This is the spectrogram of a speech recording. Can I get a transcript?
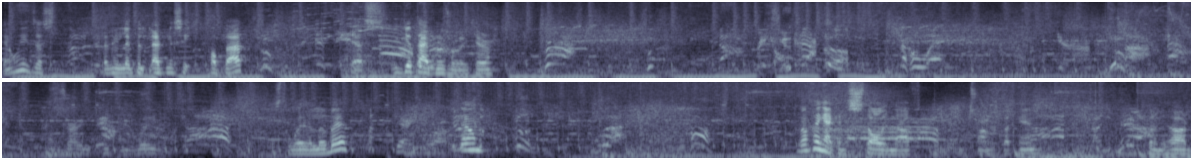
Can we just let me let let me see pop that? Yes, we get type neutral right here. Just wait a little bit. You I don't think I can stall enough to bring Trunks back in. It's gonna be hard.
